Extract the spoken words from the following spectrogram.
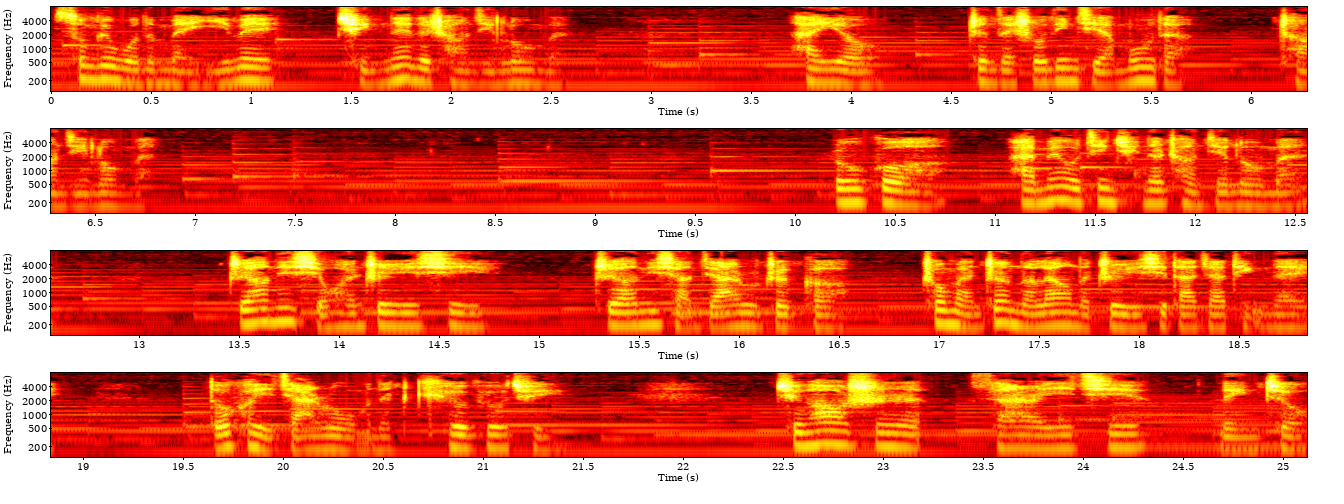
送给我的每一位群内的长颈鹿们，还有正在收听节目的长颈鹿们。如果。还没有进群的长颈鹿们，只要你喜欢治愈系，只要你想加入这个充满正能量的治愈系大家庭内，都可以加入我们的 QQ 群，群号是三二一七零九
